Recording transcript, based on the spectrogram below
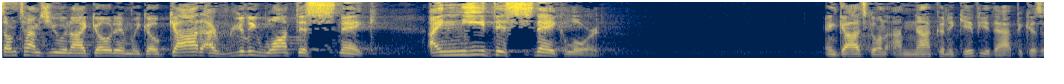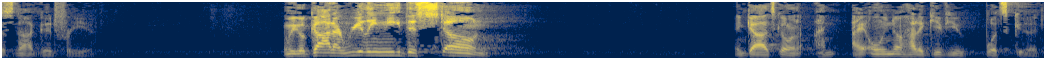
sometimes you and I go to Him, we go, God, I really want this snake. I need this snake, Lord. And God's going, I'm not going to give you that because it's not good for you. And we go, God, I really need this stone. And God's going, I only know how to give you what's good.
